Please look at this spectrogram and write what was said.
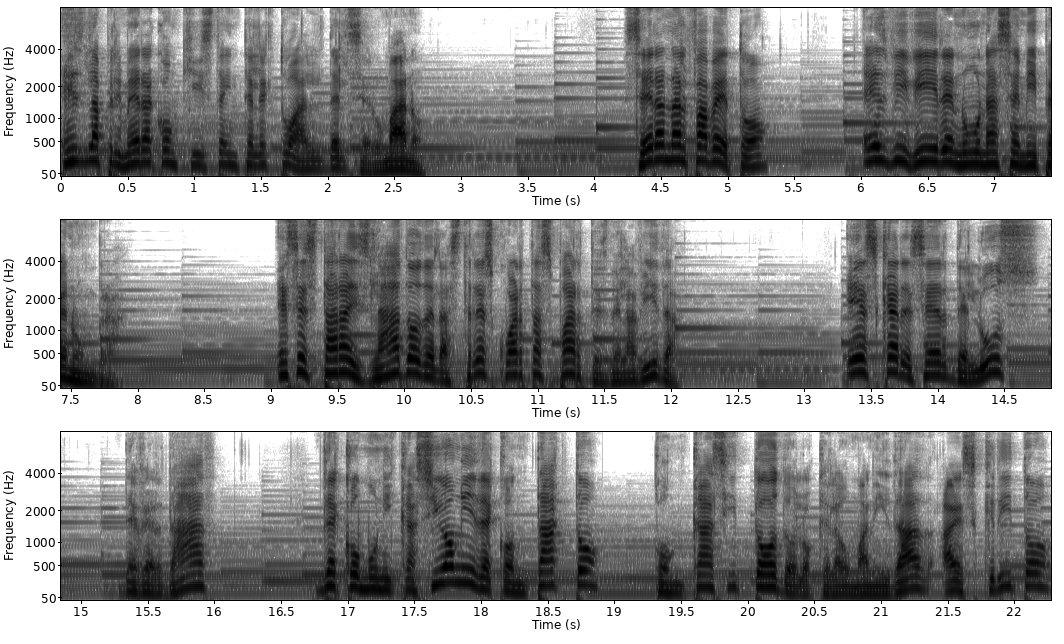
es la primera conquista intelectual del ser humano. Ser analfabeto es vivir en una semipenumbra. Es estar aislado de las tres cuartas partes de la vida es carecer de luz, de verdad, de comunicación y de contacto con casi todo lo que la humanidad ha escrito,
